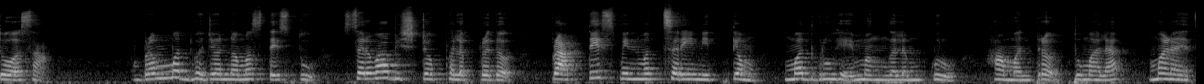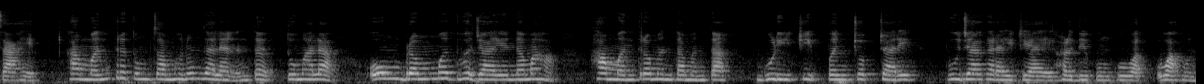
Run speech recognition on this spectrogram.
तो असा ब्रह्मध्वज नमस्तेस्तू सर्वाभिष्ट फलप्रद प्राप्तेस्मिन्वत्सरे नित्यम मदगृहे मंगलम कुरु. हा मंत्र तुम्हाला म्हणायचा आहे. हा मंत्र तुमचा म्हणून झाल्यानंतर तुम्हाला ओम ब्रह्मध्वजाय नमहा हा मंत्र म्हणता म्हणता गुढीची पंचोपचारे पूजा करायची आहे हळदी कुंकू वा वाहून.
